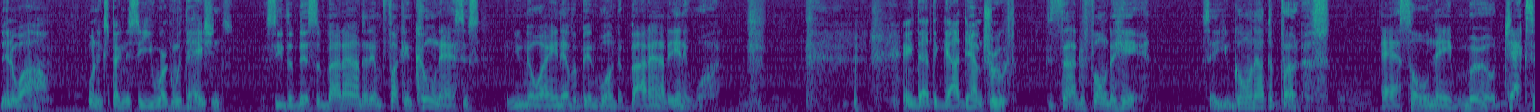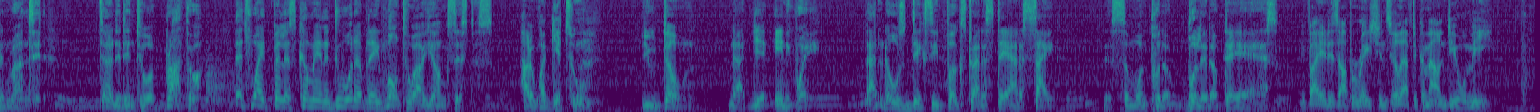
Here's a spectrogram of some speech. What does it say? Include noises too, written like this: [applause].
been a while. Wasn't expecting to see you working with the Haitians. It's either this or bow down to them fucking coon asses, and you know I ain't ever been one to bow down to anyone. [laughs] ain't that the goddamn truth? Cassandra phoned ahead. Say you going out to Perla's. Asshole named Merle Jackson runs it. Turned it into a brothel. That's white fellas come in and do whatever they want to our young sisters. How do I get to him? You don't. Not yet, anyway. A lot of those Dixie fucks try to stay out of sight. There's someone put a bullet up their ass. If I hit his operations, he'll have to come out and deal with me.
